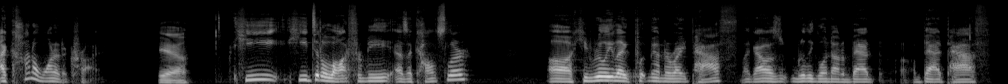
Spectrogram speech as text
I kind of wanted to cry. Yeah. He he did a lot for me as a counselor. Uh, he really like put me on the right path. Like I was really going down a bad a bad path,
